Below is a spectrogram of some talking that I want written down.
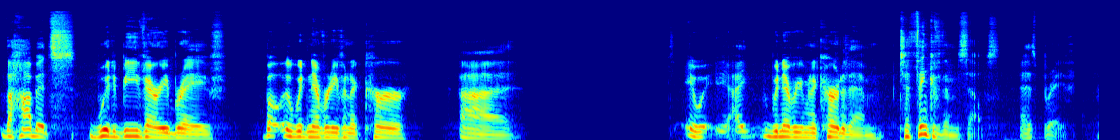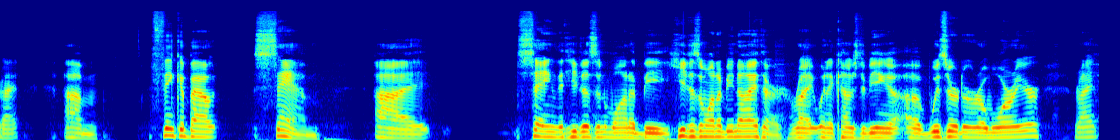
the hobbits would be very brave, but it would never even occur. Uh, it, w- I, it would never even occur to them to think of themselves as brave, right? Um, think about Sam. Uh, saying that he doesn't want to be he doesn't want to be neither right when it comes to being a, a wizard or a warrior right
